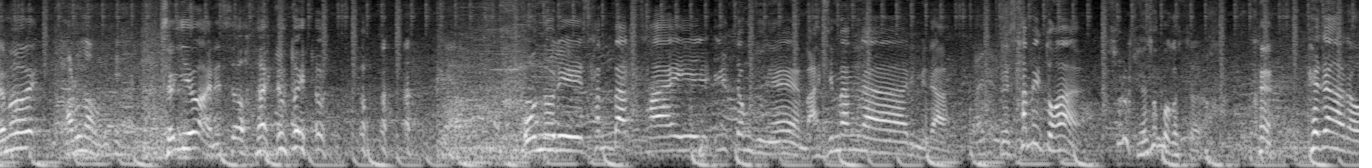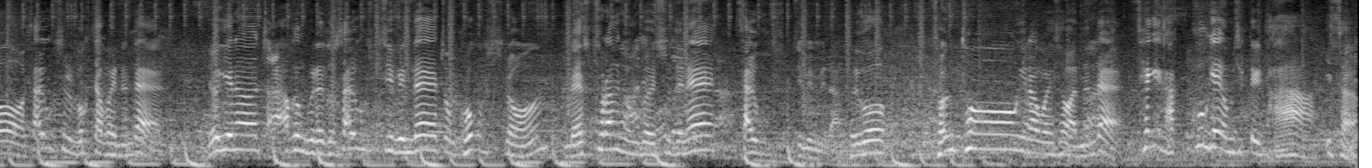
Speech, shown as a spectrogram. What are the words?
에머이 바로 나오네. 저기요 안 했어 에머이 오늘이 3박 4일 일정 중에 마지막 날입니다 3일 동안 술을 계속 먹었어요 해장하러 쌀국수를 먹자고 했는데 여기는 조금 그래도 쌀국수집인데 좀 고급스러운 레스토랑 정도의 수준의 쌀국수 집입니다. 그리고 전통이라고 해서 왔는데 세계 각국의 음식들이 다 있어요.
